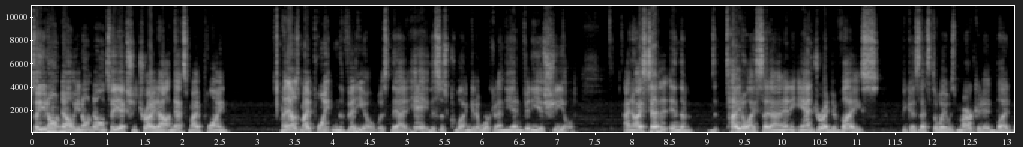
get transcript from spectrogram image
So you don't know. You don't know until you actually try it out. And that's my point. And that was my point in the video was that, hey, this is cool. I can get it working on the NVIDIA Shield. I know I said it in the, the title. I said on any Android device because that's the way it was marketed. But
